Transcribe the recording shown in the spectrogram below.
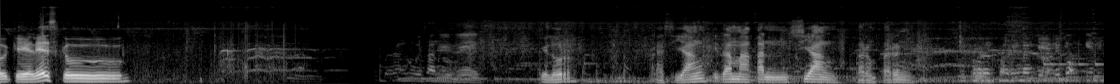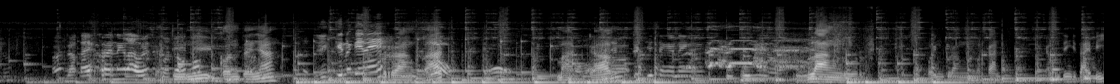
oke let's go. Oke lur. Udah siang kita makan siang bareng-bareng jadi ini kontennya berangkat madang pulang lur. Poin kurang makan. Yang penting kita happy.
